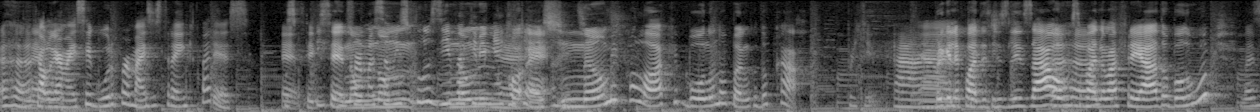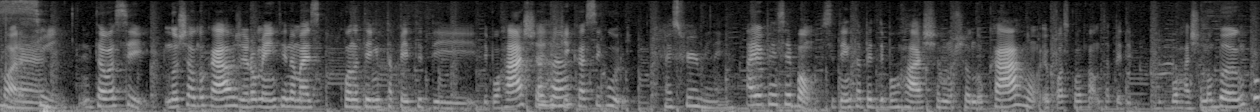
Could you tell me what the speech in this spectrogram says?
Aham. Que é o lugar mais seguro, por mais estranho que pareça. É, tem que ser. Não, informação não, exclusiva não aqui me é, Não me coloque bolo no banco do carro. Porque... Ah, Porque ele pode perfeito. deslizar, ou você vai dar uma freada, o bolo up, vai embora. É. Sim. Então, assim, no chão do carro, geralmente, ainda mais quando tem tapete de, de borracha, Aham. ele fica seguro. Mais firme, né? Aí eu pensei, bom, se tem tapete de borracha no chão do carro, eu posso colocar um tapete de borracha no banco.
